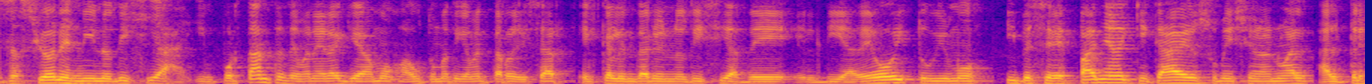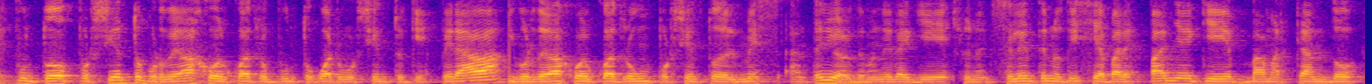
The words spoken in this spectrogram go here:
cotizaciones ni noticias importantes, de manera que vamos automáticamente a revisar el calendario de noticias del día de hoy. Tuvimos IPC de España que cae en su medición anual al 3.2% por debajo del 4.4% que esperaba y por debajo del 4.1% del mes anterior, de manera que es una excelente noticia para España que va marcando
